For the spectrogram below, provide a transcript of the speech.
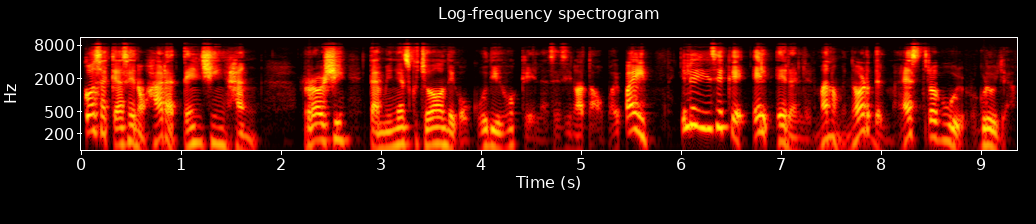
cosa que hace enojar a Ten Shin Han. Roshi también escuchó donde Goku dijo que él asesinó a Tao Pai Pai y le dice que él era el hermano menor del maestro Grulla.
